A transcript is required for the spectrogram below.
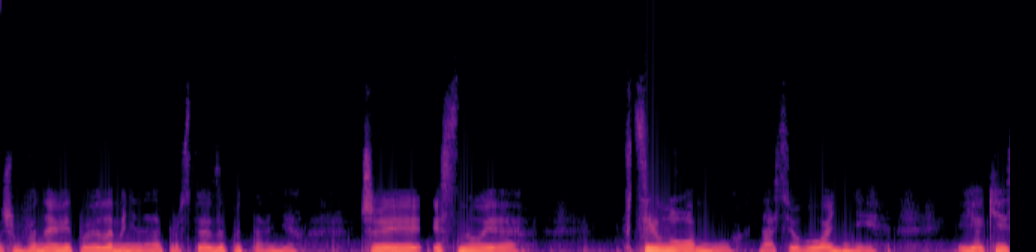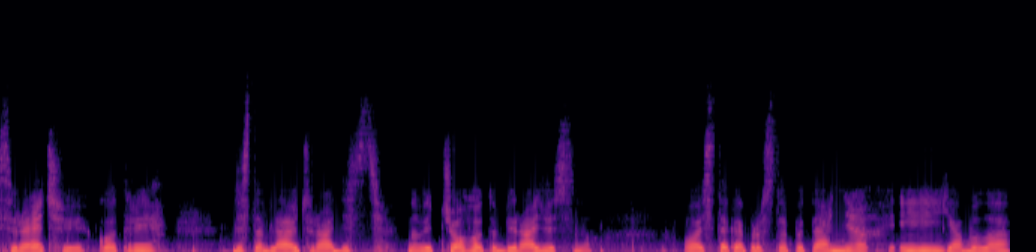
щоб вони відповіли мені на просте запитання. Чи існує в цілому на сьогодні якісь речі, котрі доставляють радість? Ну від чого тобі радісно? Ось таке просте питання, і я була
